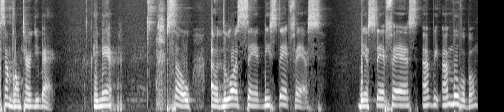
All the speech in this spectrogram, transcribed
Something's gonna turn you back. Amen. So uh, the Lord's saying, be steadfast. Being steadfast, unmovable,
